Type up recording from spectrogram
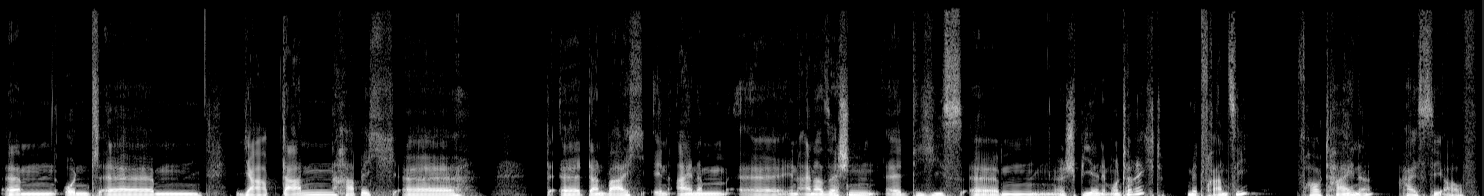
Ähm, und ähm, ja, dann habe ich äh, äh, dann war ich in einem äh, in einer Session, äh, die hieß ähm, Spielen im Unterricht mit Franzi. Frau Teine heißt sie auf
